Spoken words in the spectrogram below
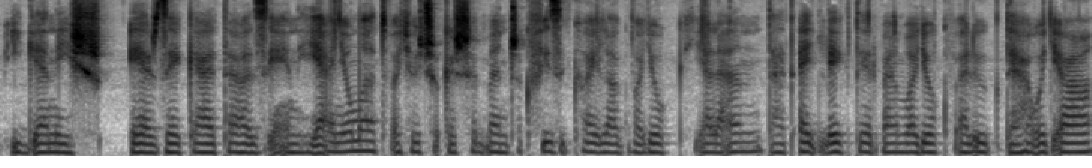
igenis érzékelte az én hiányomat, vagy hogy sok esetben csak fizikailag vagyok jelen, tehát egy légtérben vagyok velük, de hogy a,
